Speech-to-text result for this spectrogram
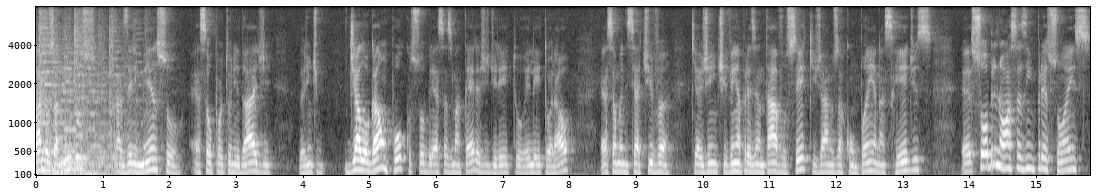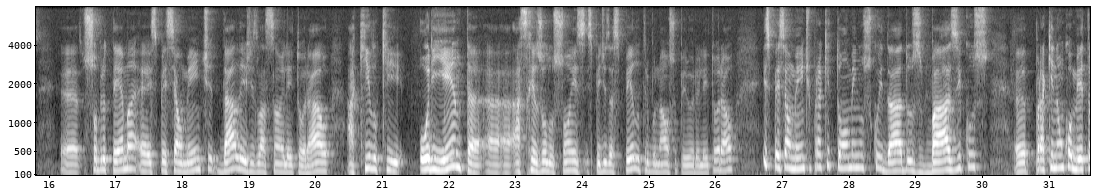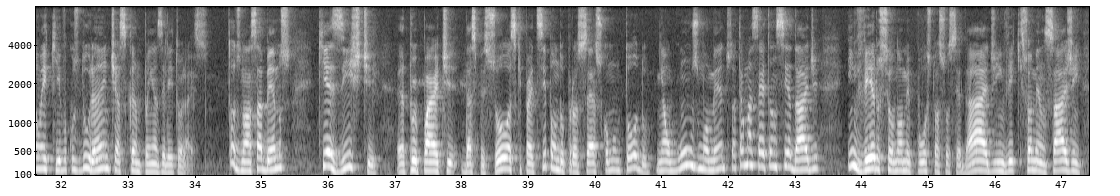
Olá, meus amigos. Prazer imenso essa oportunidade da gente dialogar um pouco sobre essas matérias de direito eleitoral. Essa é uma iniciativa que a gente vem apresentar a você, que já nos acompanha nas redes, é, sobre nossas impressões é, sobre o tema, é, especialmente da legislação eleitoral, aquilo que orienta a, as resoluções expedidas pelo Tribunal Superior Eleitoral, especialmente para que tomem os cuidados básicos é, para que não cometam equívocos durante as campanhas eleitorais. Todos nós sabemos que existe é, por parte das pessoas que participam do processo como um todo, em alguns momentos, até uma certa ansiedade em ver o seu nome posto à sociedade, em ver que sua mensagem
